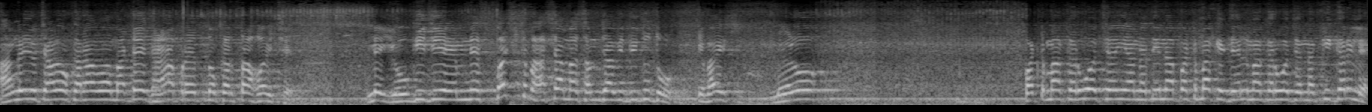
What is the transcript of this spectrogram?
આંગળીઓ ચાળો કરાવવા માટે ઘણા પ્રયત્નો કરતા હોય છે. એટલે યોગીજીએ એમને સ્પષ્ટ ભાષામાં સમજાવી દીધું હતું કે ભાઈ, મેળો પટમાં કરવો છે, અહીંયા નદીના પટમાં કે જેલમાં કરવો છે, નક્કી કરી લે.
